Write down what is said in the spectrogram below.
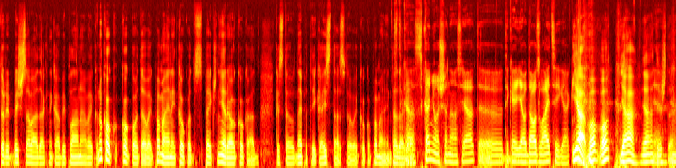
tur ir bijis savādāk nekā bija plānā. Vai, nu, kaut, kaut ko tev vajag pamainīt, kaut ko pēkšņi ierauga, kaut kādu, kas tev nepatīk, kā izstāsta, tev vajag kaut ko pamainīt. Tādā kā skaņošanās, jā, t, tikai jau daudz laicīgāk. jā, vo, vo, jā, jā, tieši tā,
